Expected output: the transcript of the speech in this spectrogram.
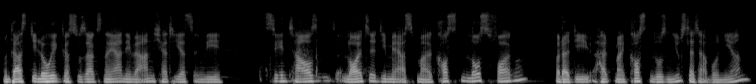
Und da ist die Logik, dass du sagst, naja, nehmen wir an, ich hatte jetzt irgendwie 10.000 Leute, die mir erstmal kostenlos folgen oder die halt meinen kostenlosen Newsletter abonnieren.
